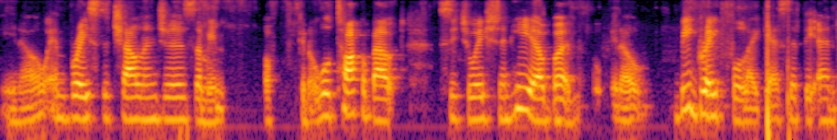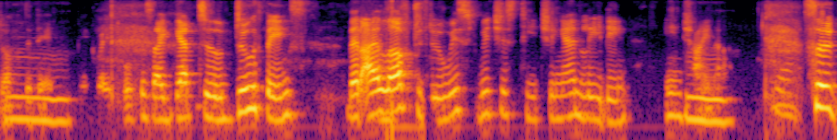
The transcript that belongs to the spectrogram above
you know embrace the challenges i mean of you know we'll talk about situation here but you know be grateful i guess at the end of the day mm. be grateful because i get to do things that i love to do which, which is teaching and leading in china mm. yeah. so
